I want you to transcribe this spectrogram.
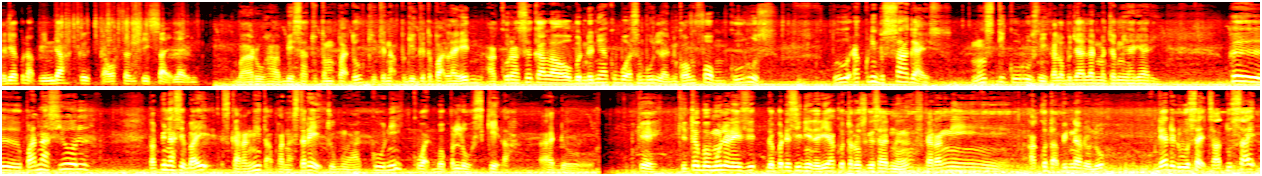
Jadi aku nak pindah ke kawasan seaside lain. Baru habis satu tempat tu Kita nak pergi ke tempat lain. Aku rasa kalau benda ni aku buat sebulan Confirm kurus. Perut aku ni besar guys. Mesti kurus ni Kalau berjalan macam ni hari-hari. He, Panas yul. Tapi nasib baik Sekarang ni tak panas terik. Cuma aku ni kuat berpeluh sikit lah. Aduh. Okay Kita bermula dari, daripada sini tadi. Aku terus ke sana. Sekarang ni Aku tak pindah dulu. Dia ada dua side. Satu side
